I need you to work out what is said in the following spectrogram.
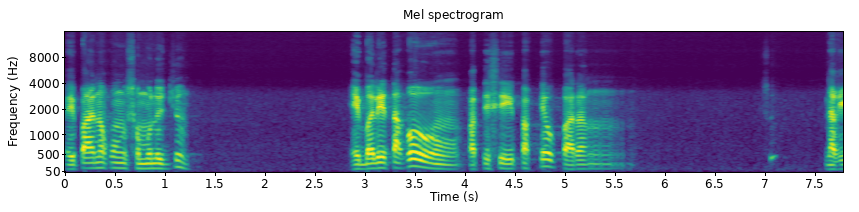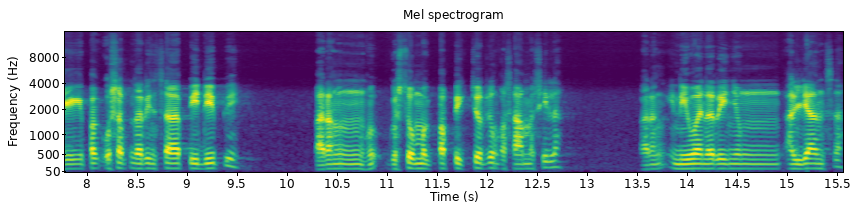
Eh, paano kung sumunod yun? Eh, balita ko, pati si Pacquiao parang nakikipag-usap na rin sa PDP. Parang gusto magpa-picture yung kasama sila. Parang iniwan na rin yung alyansa.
